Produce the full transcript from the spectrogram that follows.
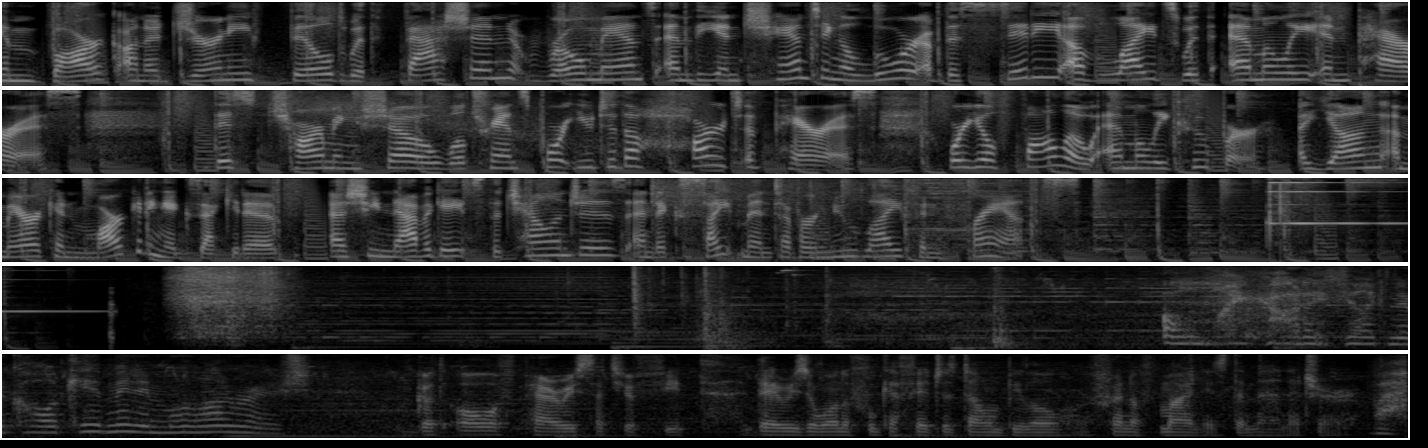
Embark on a journey filled with fashion, romance, and the enchanting allure of the City of Lights with Emily in Paris. This charming show will transport you to the heart of Paris, where you'll follow Emily Cooper, a young American marketing executive, as she navigates the challenges and excitement of her new life in France. Oh my god, I feel like Nicole Kidman in Moulin Rouge. Got all of Paris at your feet. There is a wonderful cafe just down below. A friend of mine is the manager. Wow.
